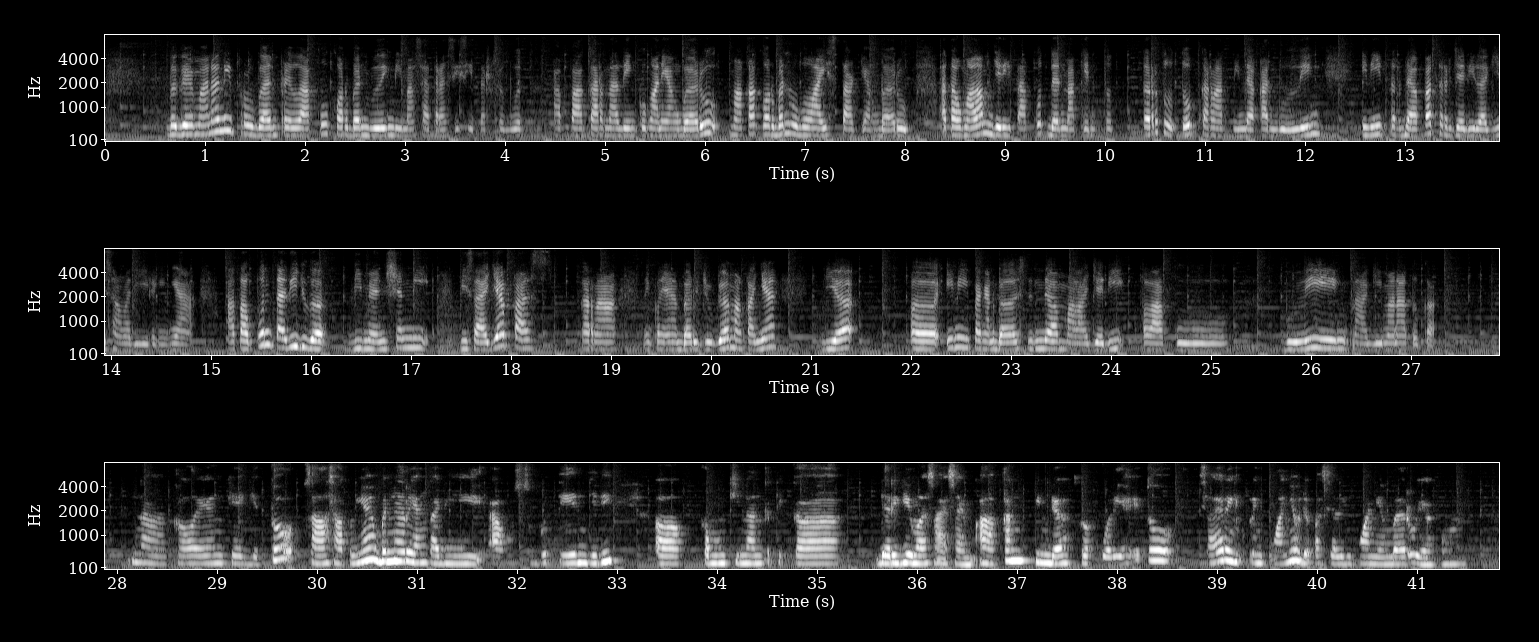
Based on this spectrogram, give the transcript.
Bagaimana nih perubahan perilaku korban bullying di masa transisi tersebut? Apa karena lingkungan yang baru, maka korban memulai start yang baru? Atau malah menjadi takut dan makin tertutup karena tindakan bullying ini terdapat terjadi lagi sama dirinya? Ataupun tadi juga dimention nih, bisa aja pas karena lingkungan yang baru juga, makanya dia uh, ini pengen balas dendam malah jadi pelaku bullying. Nah, gimana tuh kak? Nah, kalau yang kayak gitu, salah satunya benar yang tadi aku sebutin. Jadi, uh, kemungkinan ketika dari dia masa SMA kan pindah ke kuliah itu, saya lingkungannya udah pasti lingkungan yang baru ya.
